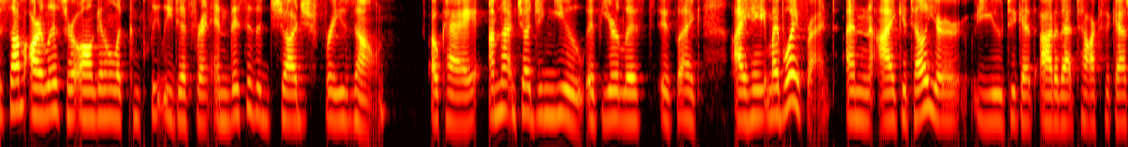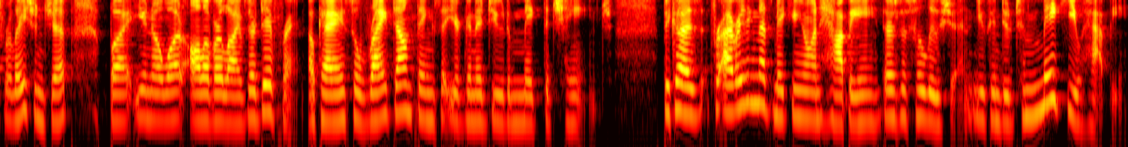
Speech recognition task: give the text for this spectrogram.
Some our lists are all going to look completely different, and this is a judge free zone. Okay, I'm not judging you if your list is like I hate my boyfriend and I could tell you you to get out of that toxic ass relationship, but you know what? All of our lives are different. Okay, so write down things that you're gonna do to make the change. Because for everything that's making you unhappy, there's a solution you can do to make you happy.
